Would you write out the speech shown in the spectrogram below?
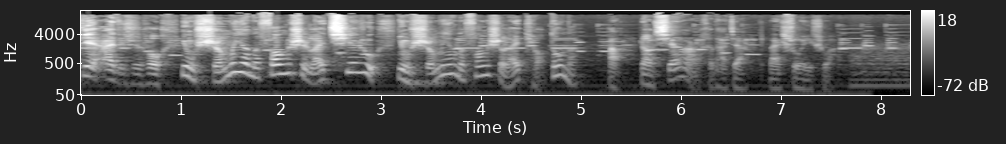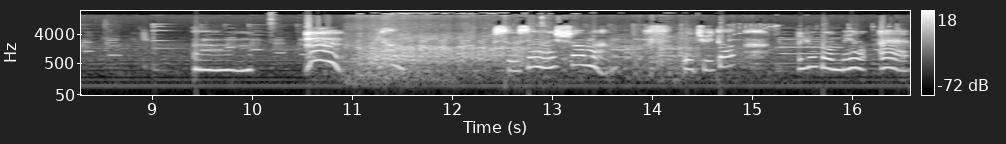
恋爱的时候用什么样的方式来切入，用什么样的方式来挑逗呢？啊，让仙儿和大家来说一说。嗯，首先来说嘛，我觉得如果没有爱，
